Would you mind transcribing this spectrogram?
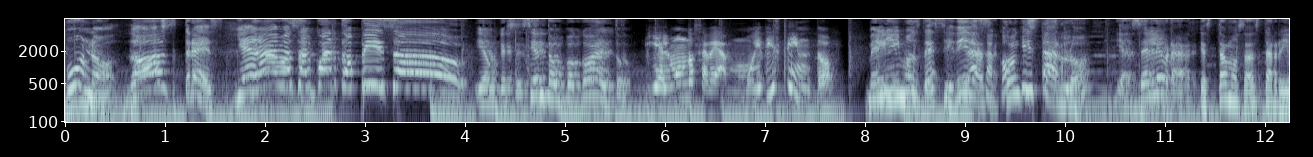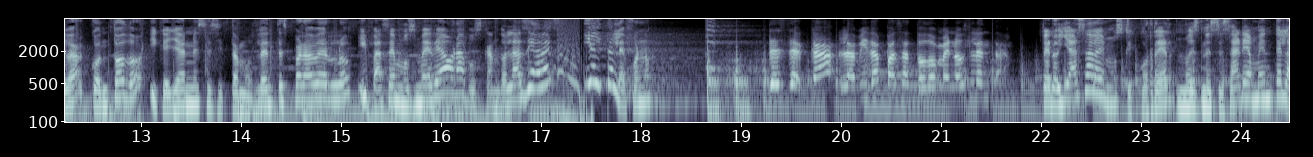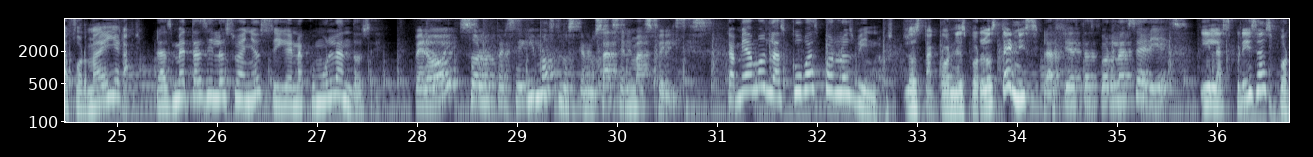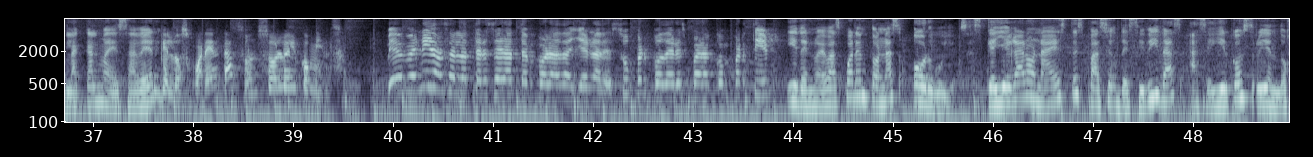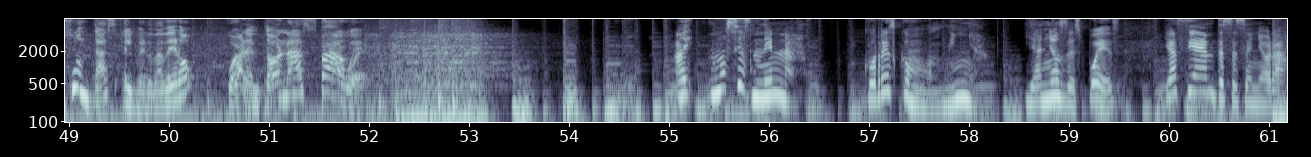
Uno, dos, tres. ¡Llegamos al cuarto piso! Y aunque se sienta un poco alto y el mundo se vea muy distinto, venimos decididas a conquistarlo y a celebrar que estamos hasta arriba con todo y que ya necesitamos lentes para verlo. y pasemos media hora buscando las llaves y el teléfono. Desde acá la vida pasa todo menos lenta. Pero ya sabemos que correr no es necesariamente la forma de llegar. Las metas y los sueños siguen acumulándose. Pero hoy solo perseguimos los que nos hacen más felices. Cambiamos las cubas por los vinos, Los tacones por los tenis las fiestas por las series. y las prisas por la calma de saber que los 40 son solo el comienzo. Bienvenidas a la tercera temporada llena de superpoderes para compartir. Y de nuevas cuarentonas orgullosas que llegaron a este espacio decididas a seguir construyendo juntas el verdadero Cuarentonas Power. Ay, no seas nena. Corres como niña. Y años después, ya siéntese, señora.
